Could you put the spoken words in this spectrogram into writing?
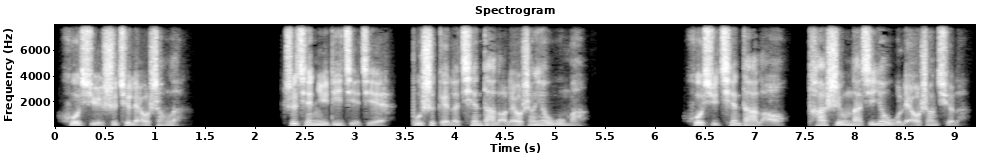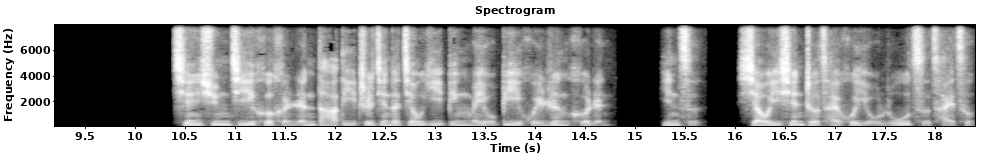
或许是去疗伤了。之前女帝姐姐不是给了千大佬疗伤药物吗？或许千大佬他是用那些药物疗伤去了。千寻疾和狠人大帝之间的交易并没有避讳任何人，因此小医仙这才会有如此猜测。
